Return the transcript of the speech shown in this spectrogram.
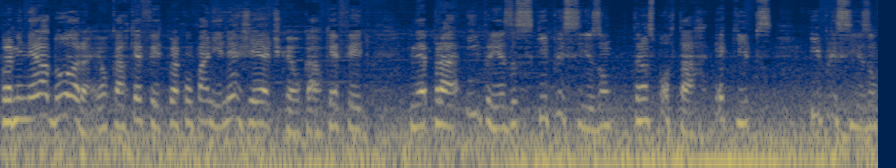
para mineradora, é o carro que é feito para companhia energética, é o carro que é feito né, para empresas que precisam transportar equipes e precisam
